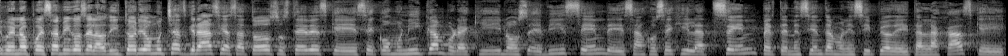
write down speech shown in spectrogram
Y bueno, pues amigos del auditorio, muchas gracias a todos ustedes que se comunican. Por aquí nos eh, dicen de San José Gilatzen, perteneciente al municipio de Tanlajas, que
